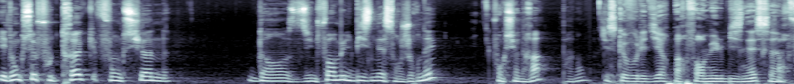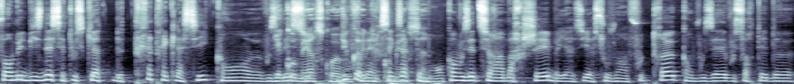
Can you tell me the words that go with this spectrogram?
Et donc, ce food truck fonctionne dans une formule business en journée fonctionnera. Pardon. Qu'est-ce que vous voulez dire par formule business Alors formule business, c'est tout ce qu'il y a de très très classique quand euh, vous du commerce quoi. Du commerce, exactement. Quand vous êtes sur un marché, ben, il y, a souvent un food truck. Quand vous, êtes, vous sortez de,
